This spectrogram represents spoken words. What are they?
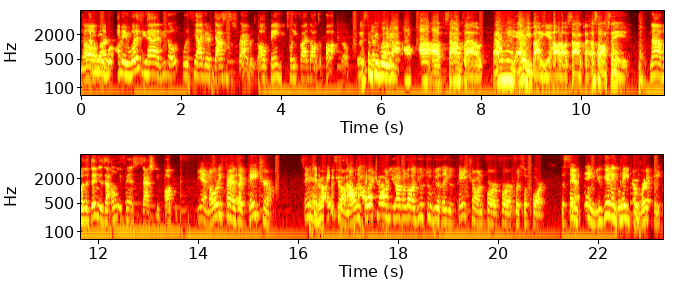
No, I, mean, what, I mean, what if you have, you know, what if you have your thousand subscribers all paying you twenty five dollars a pop, bro? There's some Yeah, people that probably. got hot off SoundCloud. I don't mean everybody get hot off SoundCloud. That's all I'm saying. Nah, but the thing is that OnlyFans is actually popular. yeah, and OnlyFans like Patreon. Same Yeah, shit right. with It's Patreon. just Only not like Patreon, you have a lot of YouTube videos that use Patreon for for for support. The same Yeah. thing. You're getting paid directly.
